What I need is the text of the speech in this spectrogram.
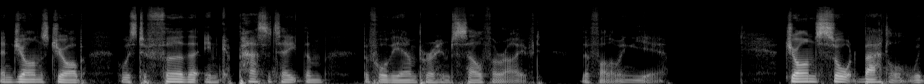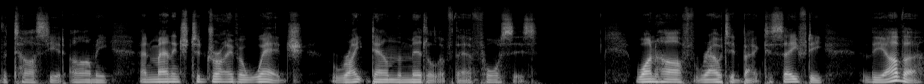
and John's job was to further incapacitate them before the emperor himself arrived the following year. John sought battle with the Tarsiad army and managed to drive a wedge right down the middle of their forces. One half routed back to safety, the other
